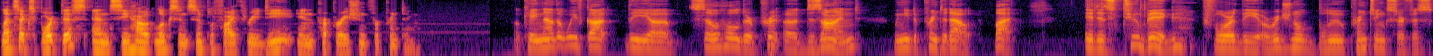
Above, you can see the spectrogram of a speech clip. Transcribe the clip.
let's export this and see how it looks in Simplify 3D in preparation for printing. Okay, now that we've got the uh, cell holder uh, designed, we need to print it out. But it is too big for the original blue printing surface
